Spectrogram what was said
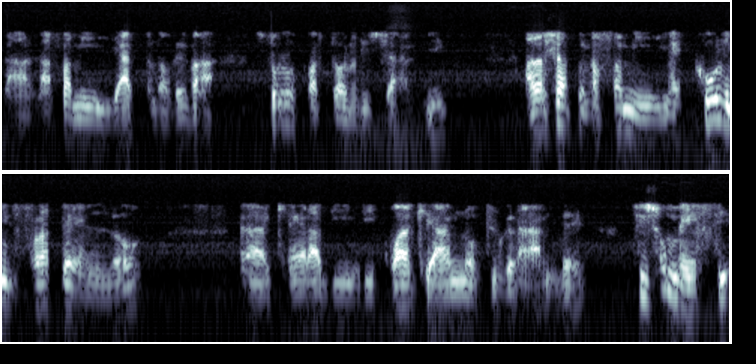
la, la, famiglia quando aveva solo 14 anni, ha lasciato la famiglia con il fratello eh, che era di, di qualche anno più grande, si sono messi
